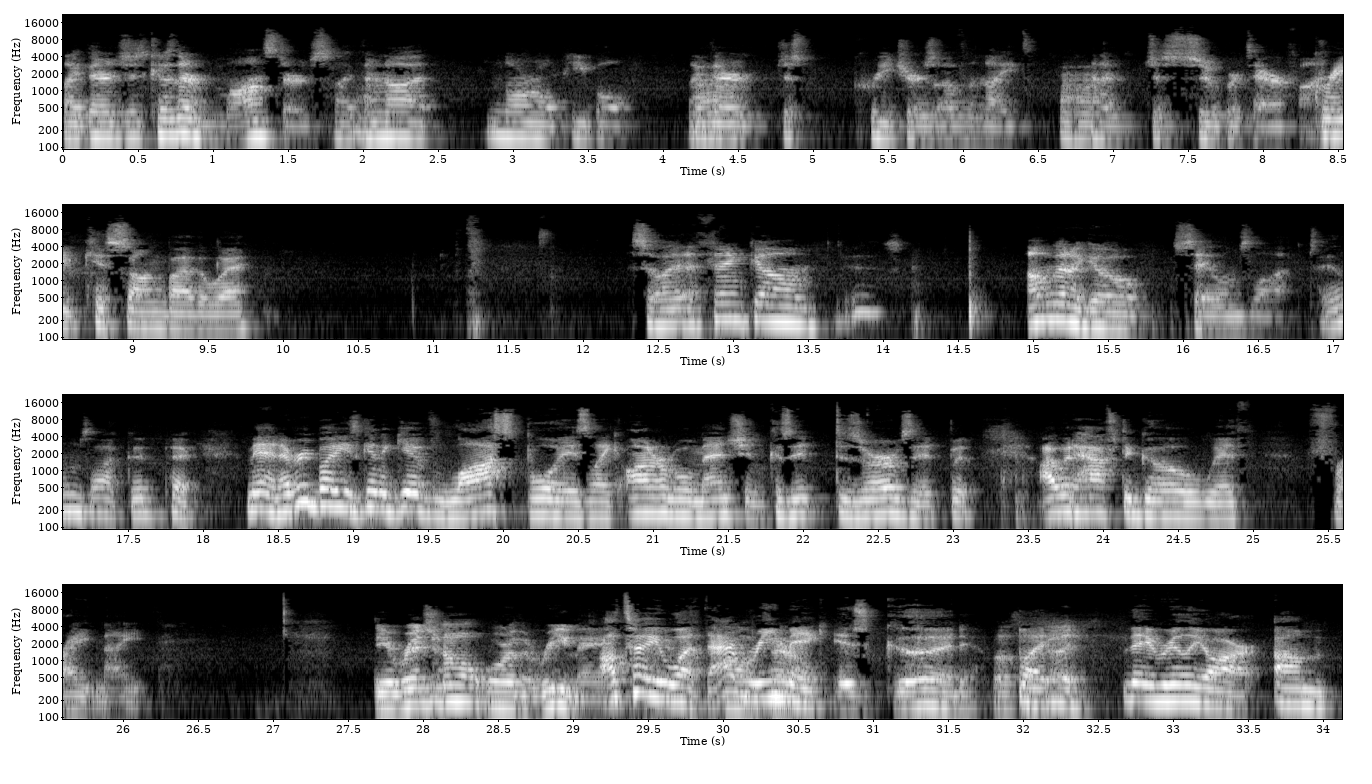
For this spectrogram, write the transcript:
Like they're just because they're monsters. Like they're Mhm. not normal people. Like Uh-huh. they're just creatures of the night, and Uh-huh. they're just super terrifying. Great Kiss song, by the way. So I, I think um, I'm gonna go Salem's Lot. Salem's Lot, good pick. Man, everybody's going to give Lost Boys like honorable mention because it deserves it, but I would have to go with Fright Night. The original or the remake? I'll tell you what, that Colin remake is good, Both but are good. they really are. Um,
